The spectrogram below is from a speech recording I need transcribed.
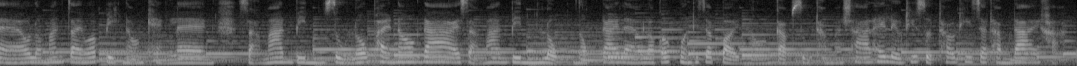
แล้ว เรามั่นใจว่าปีกน้องแข็งแรง สามารถบินสู่โลกภายนอกได้ สามารถบินหลบนกได้แล้ว เราก็ควรที่จะปล่อยน้องกลับสู่ธรรมชาติให้เร็วที่สุดเท่าที่จะทำได้ค่ะ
